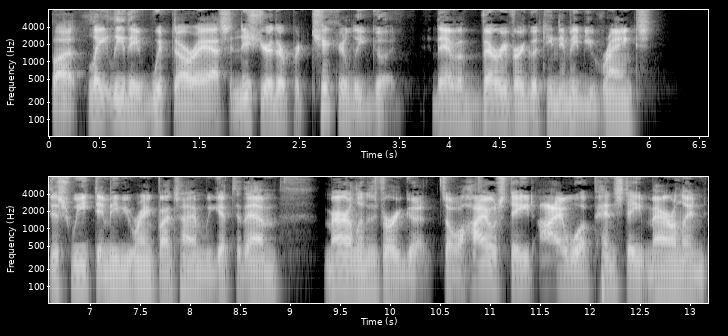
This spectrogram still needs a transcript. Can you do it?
but lately they whipped our ass, and this year they're particularly good. They have a very, very good team. They may be ranked this week, they may be ranked by the time we get to them. Maryland is very good. So Ohio State, Iowa, Penn State, Maryland,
